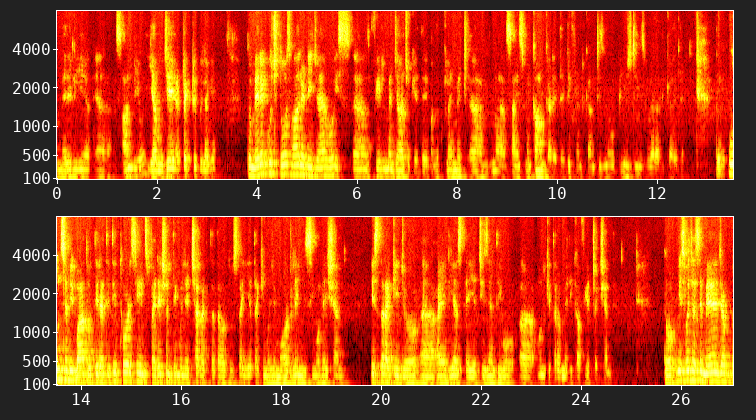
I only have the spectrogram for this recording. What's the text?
میرے لیے آسان بھی ہو یا مجھے اٹریکٹیو بھی لگے۔ تو میرے کچھ دوست آلریڈی جو ہے وہ اس فیلڈ میں جا چکے تھے۔ مطلب کلائمیٹ سائنس میں کام کر رہے تھے۔ ڈفرینٹ کنٹریز میں وہ پی ایچ ڈیز وغیرہ بھی کر رہے تھے۔ تو ان سے بھی بات ہوتی رہتی تھی۔ تھوڑی سی انسپائریشن تھی۔ مجھے اچھا لگتا تھا۔ اور دوسرا یہ تھا کہ مجھے ماڈلنگ سیمولیشن اس طرح کی جو آئیڈیاز تھے یا چیزیں تھیں، وہ ان کی طرف میری کافی اٹریکشن تھی۔ تو اس وجہ سے میں جب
